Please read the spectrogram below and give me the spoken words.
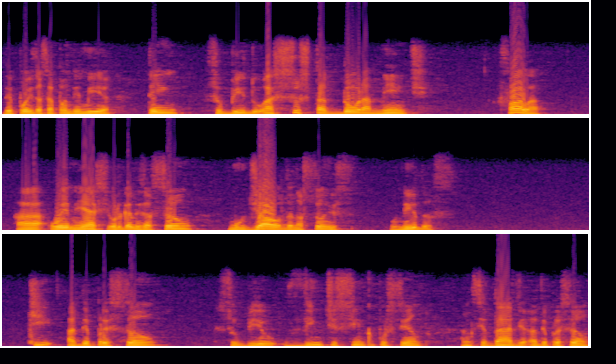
depois dessa pandemia, tem subido assustadoramente. Fala a OMS, Organização Mundial das Nações Unidas, que a depressão subiu 25%. A ansiedade, a depressão.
